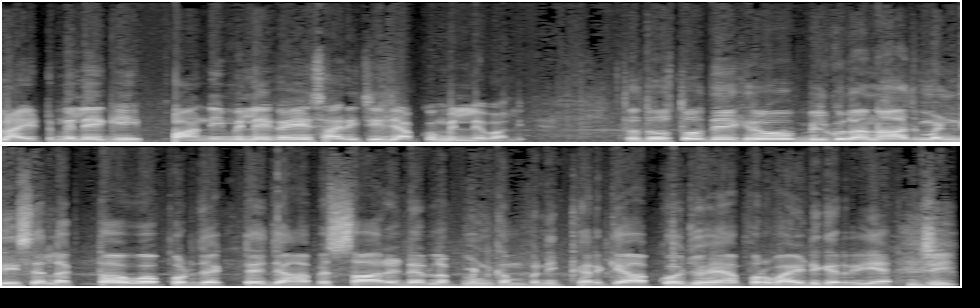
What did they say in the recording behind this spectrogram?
लाइट मिलेगी, पानी मिलेगा, ये सारी चीज़ें आपको मिलने वाली। है तो दोस्तों देख रहे हो बिल्कुल अनाज मंडी से लगता हुआ प्रोजेक्ट है जहाँ पे सारे डेवलपमेंट कंपनी करके आपको जो है प्रोवाइड कर रही है। जी।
